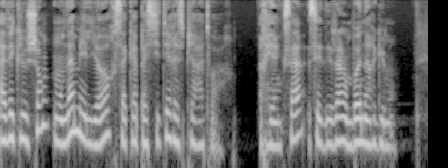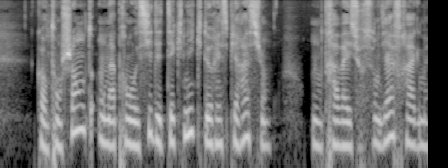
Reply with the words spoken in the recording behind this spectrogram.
Avec le chant, on améliore sa capacité respiratoire. Rien que ça, c'est déjà un bon argument. Quand on chante, on apprend aussi des techniques de respiration. On travaille sur son diaphragme,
